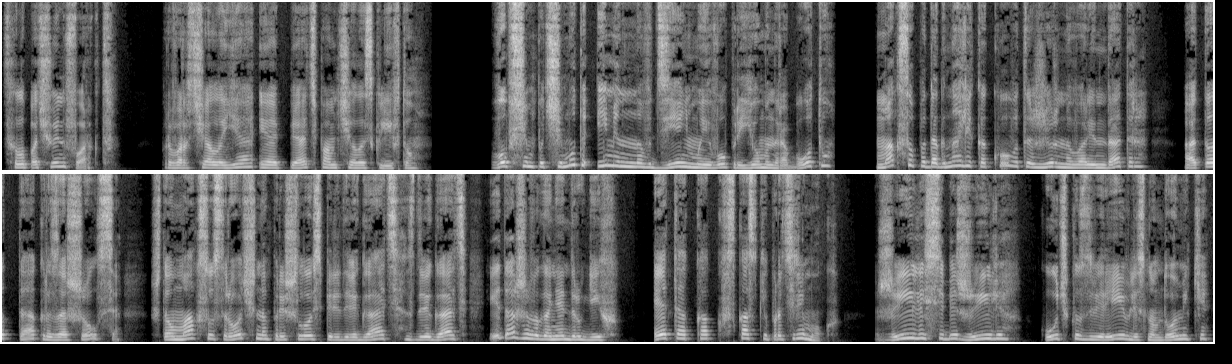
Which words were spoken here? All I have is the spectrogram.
схлопочу инфаркт. Проворчала я и опять помчалась к лифту. В общем, почему-то именно в день моего приема на работу Максу подогнали какого-то жирного арендатора, а тот так разошелся, что Максу срочно пришлось передвигать, сдвигать и даже выгонять других. Это как в сказке про теремок. Жили себе, жили, кучка зверей в лесном домике,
